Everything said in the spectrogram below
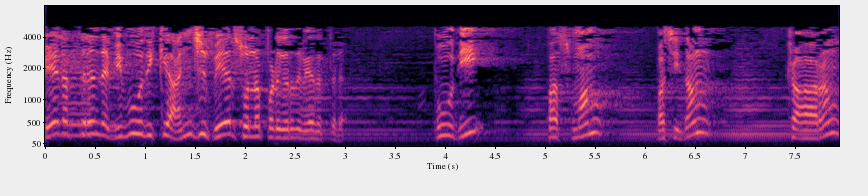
வேதத்தில் இந்த விபூதிக்கு அஞ்சு பேர் சொல்லப்படுகிறது வேதத்தில். பூதி பஸ்மம் பசிதம் சாரம்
